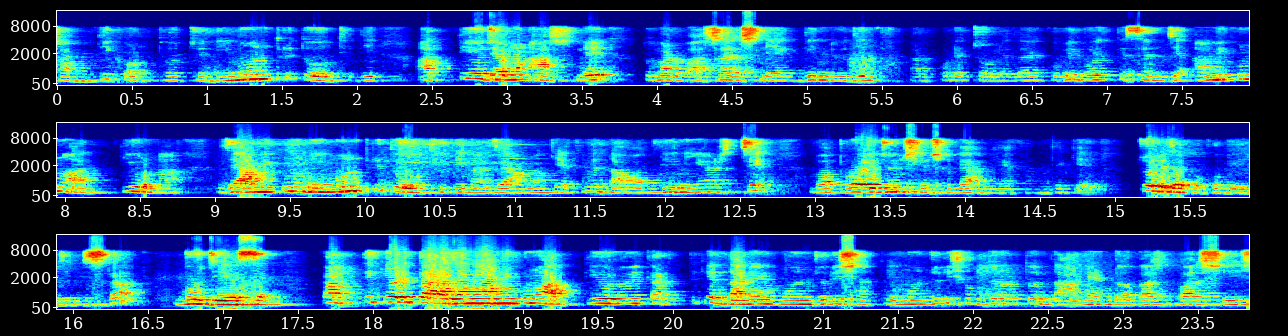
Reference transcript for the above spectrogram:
শাব্দিক অর্থ হচ্ছে নিমন্ত্রিত অতিথি। আত্মীয় যেমন আসলে তোমার বাসায় আসলে একদিন, দুই দিন থাকার পরে চলে যায়। কবি বলতেছেন যে, আমি কোনো আত্মীয় না, যে আমি কোনো নিমন্ত্রিত অতিথি না, যে আমাকে এখানে দাওয়াত দিয়ে নিয়ে আসছে বা প্রয়োজন শেষ হলে আমি এখান থেকে চলে যাব। কবি এই জিনিসটা বুঝিয়েছেন। কার্তিকের তারা জানে, আমি কোনো আত্মীয় নই। কার্তিকের দানের মঞ্জুরি সাক্ষী। মঞ্জুরি শব্দের অর্থ দানের ডগাস বা শীষ।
